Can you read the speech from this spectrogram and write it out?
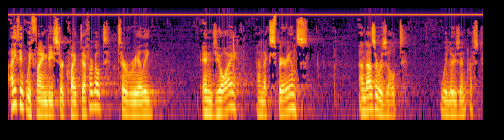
I think we find Easter quite difficult to really enjoy and experience. And as a result, we lose interest.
